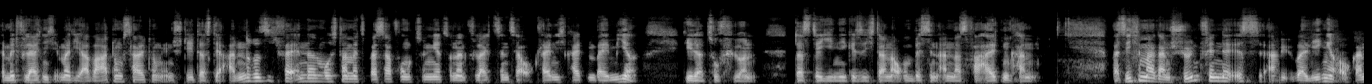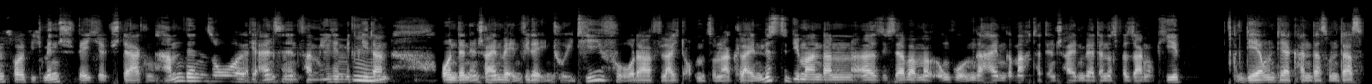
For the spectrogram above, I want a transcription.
Damit vielleicht nicht immer die Erwartungshaltung entsteht, dass der andere sich verändern muss, damit es besser funktioniert, sondern vielleicht sind es ja auch Kleinigkeiten bei mir, die dazu führen, dass derjenige sich dann auch ein bisschen anders verhalten kann. Was ich immer ganz schön finde, ist, äh, wir überlegen ja auch ganz häufig, Mensch, welche Stärken haben denn so die einzelnen Familienmitgliedern? Mhm. Und dann entscheiden wir entweder intuitiv oder vielleicht auch mit so einer kleinen Liste, die man dann äh, sich selber mal irgendwo im Geheimen gemacht hat, entscheiden wir dann, dass wir sagen, okay, der und der kann das und das.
